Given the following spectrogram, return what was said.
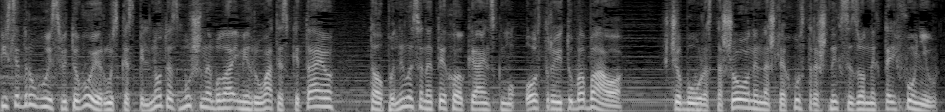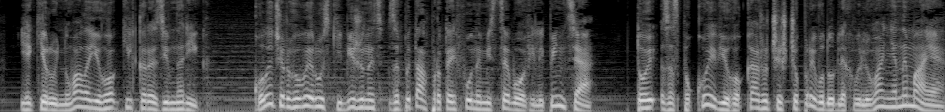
Після Другої світової руська спільнота змушена була емігрувати з Китаю та опинилася на Тихоокеанському острові Тубабао, що був розташований на шляху страшних сезонних тайфунів, які руйнували його кілька разів на рік. Коли черговий руський біженець запитав про тайфуни місцевого філіппінця, той заспокоїв його, кажучи, що приводу для хвилювання немає,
